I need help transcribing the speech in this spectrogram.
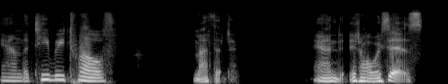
and the TB12 method, and it always is.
